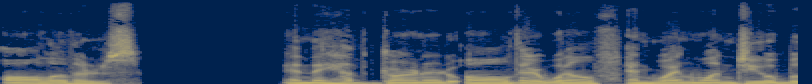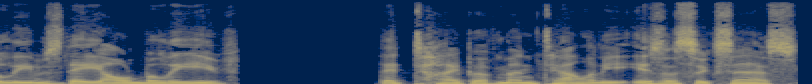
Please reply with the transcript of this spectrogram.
all others. And they have garnered all their wealth and when one Jew believes they all believe. That type of mentality is a success.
